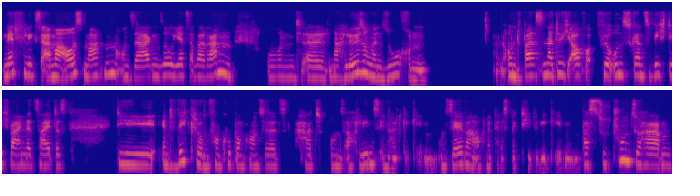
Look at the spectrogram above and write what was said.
Netflix einmal ausmachen und sagen, so, jetzt aber ran und äh, nach Lösungen suchen. Und was natürlich auch für uns ganz wichtig war in der Zeit, dass die Entwicklung von Coupon Concerts hat uns auch Lebensinhalt gegeben, uns selber auch eine Perspektive gegeben, was zu tun zu haben,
